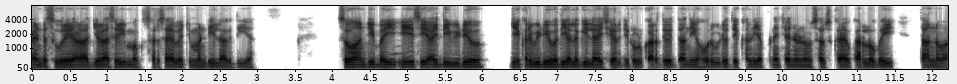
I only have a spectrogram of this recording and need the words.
ਪਿੰਡ ਸੂਰੇ ਵਾਲਾ ਜ਼ਿਲ੍ਹਾ ਸ੍ਰੀ ਮੁਕਤਸਰ ਸਾਹਿਬ ਵਿੱਚ ਮੰਡੀ ਲੱਗਦੀ ਆ। ਸੋ ਹਾਂਜੀ ਬਾਈ, ਇਹ ਸੀ ਅੱਜ ਦੀ ਵੀਡੀਓ ਜੇਕਰ ਵੀਡੀਓ ਵਧੀਆ ਲੱਗੀ ਲਾਈਕ ਸ਼ੇਅਰ ਜ਼ਰੂਰ ਕਰ ਦਿਓ। ਇਦਾਂ ਦੀਆਂ ਹੋਰ ਵੀਡੀਓ ਦੇਖਣ ਲਈ ਆਪਣੇ ਚੈਨਲ ਨੂੰ ਸਬਸਕ੍ਰਾਈਬ ਕਰ ਲਓ ਬਈ। ਧੰਨਵਾਦ।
